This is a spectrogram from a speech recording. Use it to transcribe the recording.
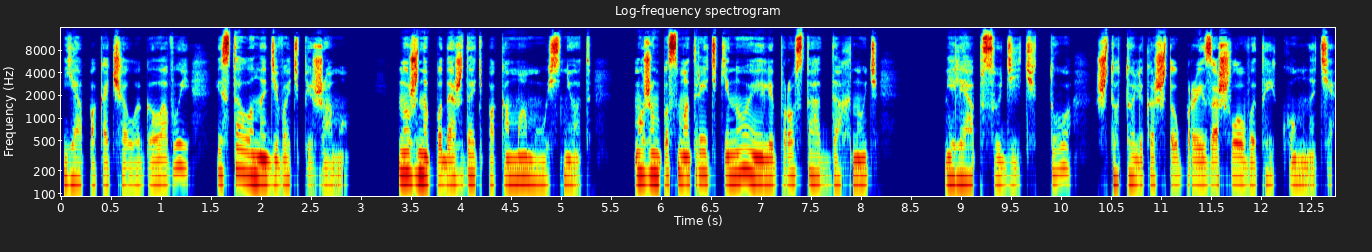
Я покачала головой и стала надевать пижаму. Нужно подождать, пока мама уснет. Можем посмотреть кино или просто отдохнуть. Или обсудить то, что только что произошло в этой комнате.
